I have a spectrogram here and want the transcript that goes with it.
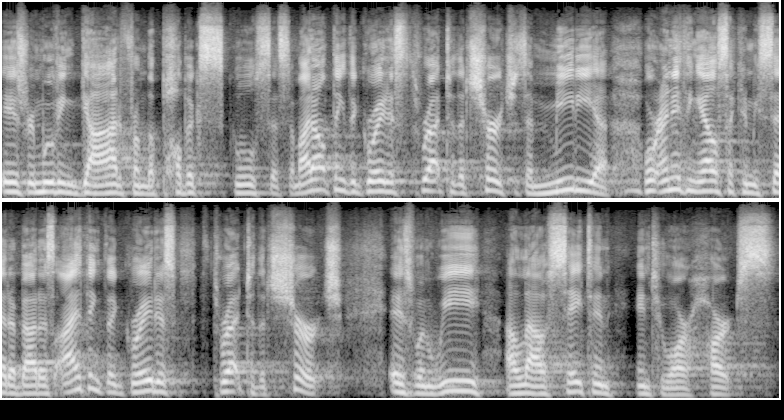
is removing God from the public school system. I don't think the greatest threat to the church is the media or anything else that can be said about us. I think the greatest threat to the church is when we allow Satan into our hearts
